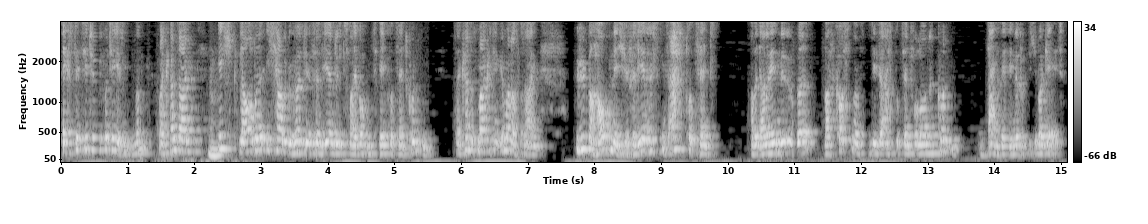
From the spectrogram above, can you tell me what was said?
explizite Hypothesen. Ne? Man kann sagen, mhm. ich glaube, ich habe gehört, wir verlieren durch zwei Wochen 10% Kunden. Dann kann das Marketing immer noch sagen, überhaupt nicht, wir verlieren höchstens 8%. Aber dann reden wir über, was kosten uns diese 8% verlorenen Kunden. Und dann reden wir wirklich über Geld.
